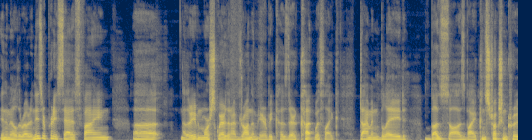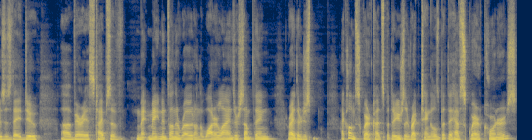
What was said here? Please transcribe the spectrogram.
in the middle of the road. And these are pretty satisfying. Uh, now, they're even more square than I've drawn them here because they're cut with like diamond blade buzz saws by construction crews as they do uh, various types of ma- maintenance on the road, on the water lines or something, right? They're just, I call them square cuts, but they're usually rectangles, but they have square corners.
